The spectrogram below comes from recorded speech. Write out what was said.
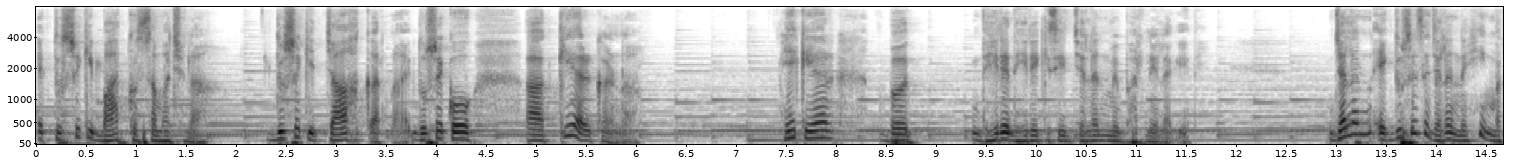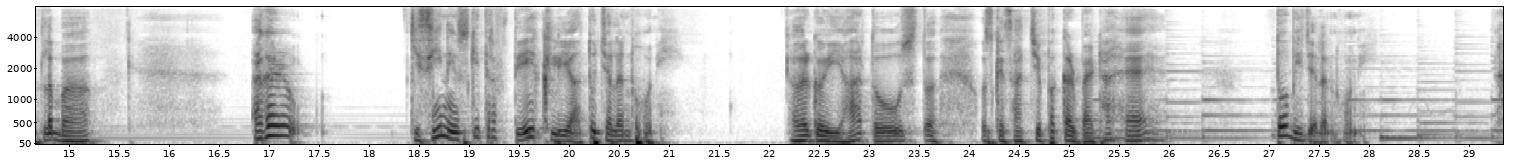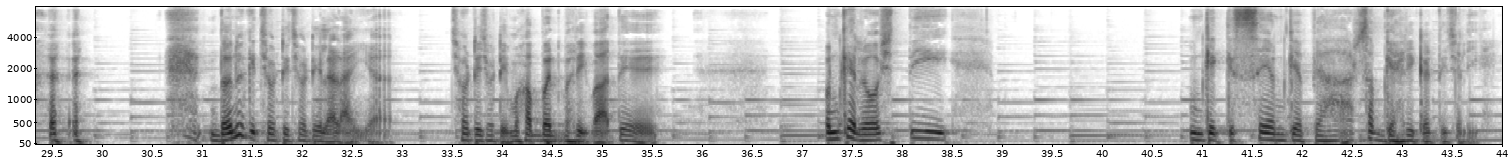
एक दूसरे की बात को समझना, एक दूसरे की चाह करना, एक दूसरे को केयर करना। ये केयर धीरे धीरे किसी जलन में भरने लगी थी। जलन एक दूसरे से जलन नहीं मतलब अगर किसी ने उसकी तरफ़ देख लिया तो जलन होनी। अगर कोई यार तो उस तो उसके साथ चिपक कर बैठा है तो भी जलन होनी। दोनों की छोटी छोटी लड़ाइयाँ छोटी छोटी मोहब्बत भरी बातें, उनके रोशती उनके किस्से, उनके प्यार सब गहरी करती चली गई।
